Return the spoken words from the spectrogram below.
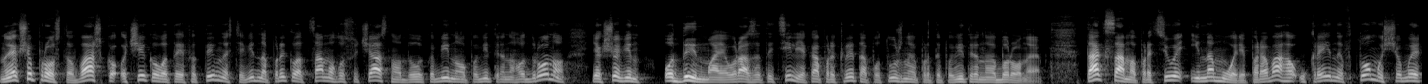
Ну якщо просто важко очікувати ефективності від, наприклад, самого сучасного далекобійного повітряного дрону, якщо він один має уразити ціль, яка прикрита потужною протиповітряною обороною. Так само працює і на морі. Перевага України в тому, що ми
